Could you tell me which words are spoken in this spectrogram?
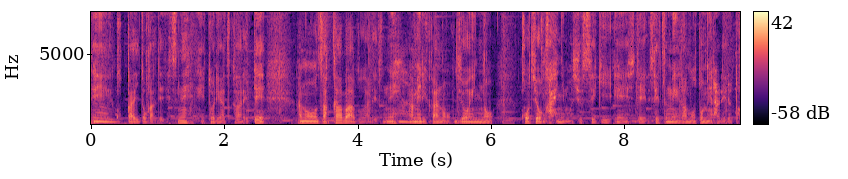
えーうん。国会とかでですねえー取り扱われてあのザッカーバーグがですね、はい。アメリカの上院の公聴会にも出席、えーして説明が求められると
